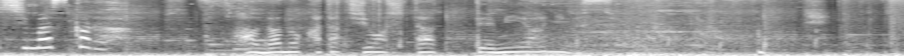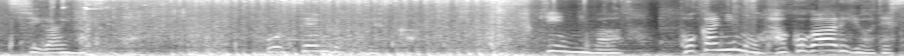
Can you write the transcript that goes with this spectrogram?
します。から花の形をしたデミアニムス違います。ね汚染物ですか？付近には他にも箱があるようです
